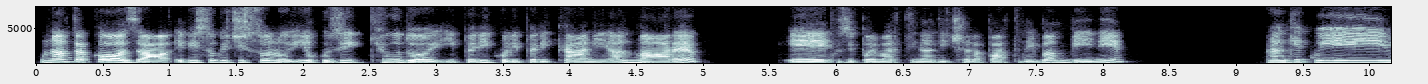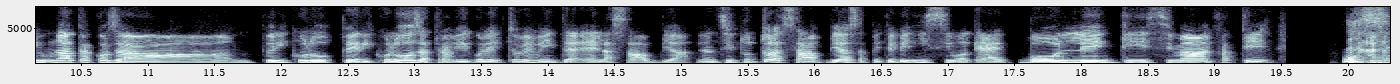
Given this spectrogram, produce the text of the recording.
Un'altra cosa, e visto che ci sono, io così chiudo i pericoli per i cani al mare, e così poi Martina dice la parte dei bambini, Anche qui un'altra cosa pericolo- pericolosa, tra virgolette, ovviamente, è la sabbia. Innanzitutto la sabbia, sapete benissimo che è bollentissima, infatti, Sì.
